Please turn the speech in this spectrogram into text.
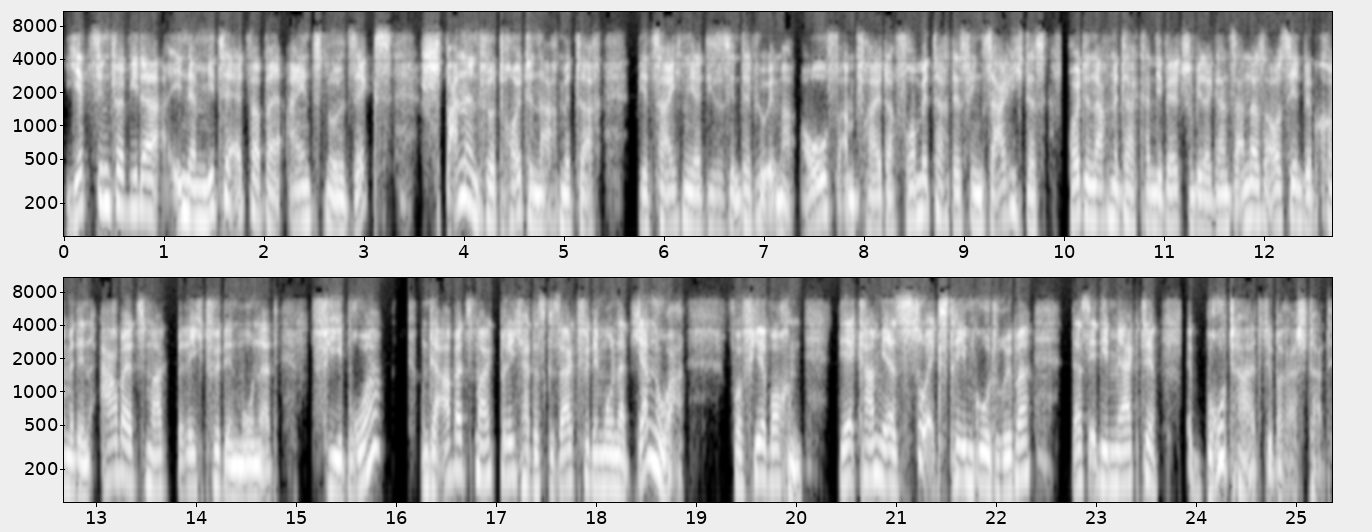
Jetzt sind wir wieder in der Mitte etwa bei 1,06. Spannend wird heute Nachmittag. Wir zeichnen ja dieses Interview immer auf am Freitagvormittag. Deswegen sage ich das. Heute Nachmittag kann die Welt schon wieder ganz anders aussehen. Wir bekommen den Arbeitsmarktbericht für den Monat Februar. Und der Arbeitsmarktbericht hat es gesagt für den Monat Januar vor vier Wochen, der kam ja so extrem gut rüber, dass er die Märkte brutal überrascht hat.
